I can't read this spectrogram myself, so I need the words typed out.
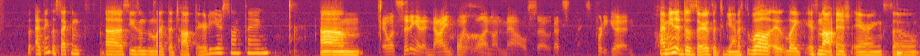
I think the second uh, season's in like the top thirty or something. Um, And it's sitting at a 9.1 on Mal, so that's that's pretty good. I mean, it deserves it to be honest. Well, it, like it's not finished airing, so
